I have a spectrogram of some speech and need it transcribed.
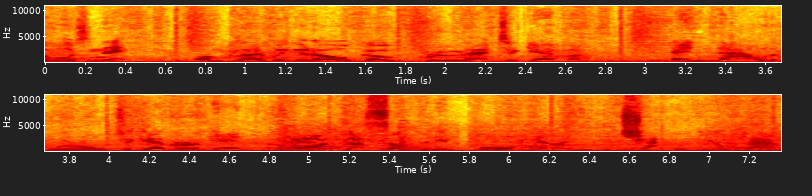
wasn't it? I'm glad we could all go through that together. And now that we're all together again, I've got something important that I need to chat with you about.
